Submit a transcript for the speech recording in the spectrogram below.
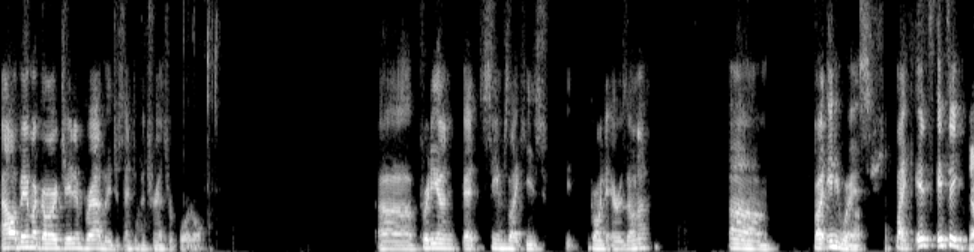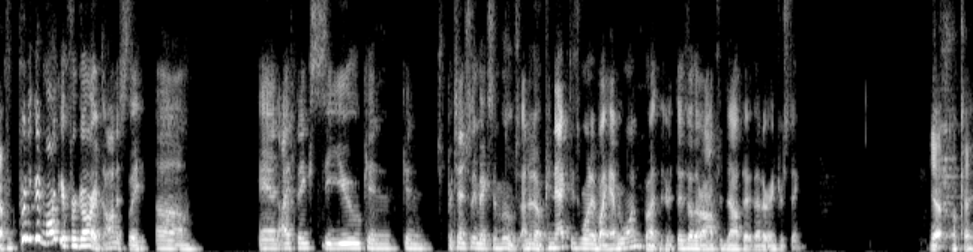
Alabama guard Jaden Bradley just entered the transfer portal. Uh pretty un it seems like he's going to Arizona. Um but Oh, anyways, shit. like it's it's a Yeah. pretty good market for guards, honestly. Um, and I think CU can can potentially make some moves. I don't know. Knecht is wanted by everyone, but there, there's other options out there that are interesting. Yeah, okay.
